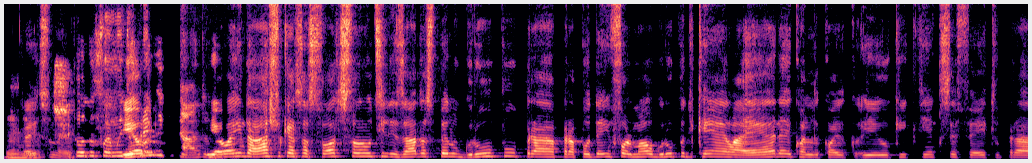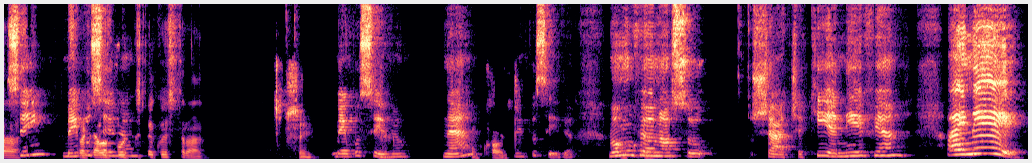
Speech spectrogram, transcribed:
Uhum. É isso mesmo. Tudo foi muito e premeditado. E eu ainda acho que essas fotos foram utilizadas pelo grupo para poder informar o grupo de quem ela era e, qual, qual, e o que tinha que ser feito para que ela fosse sequestrada. Sim. Bem possível, né? Concordo. Bem possível. Vamos Concordo. ver o nosso chat aqui, a Nívia. Oi, Ni!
